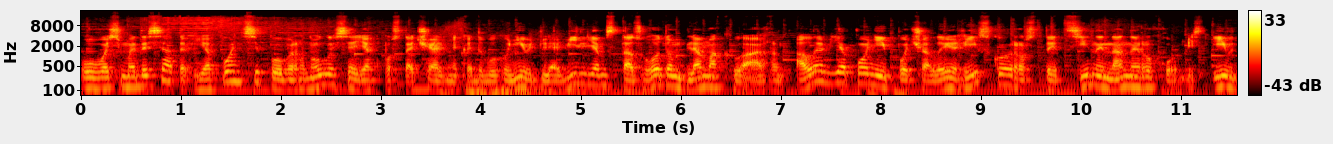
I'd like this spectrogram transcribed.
У 80-х японці повернулися як постачальники двигунів для Williams та згодом для Макларен. Але в Японії почали різко рости ціни на нерухомість, і в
